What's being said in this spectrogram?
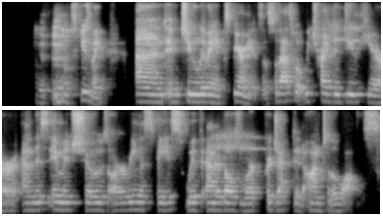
excuse me, and into living experiences. So that's what we tried to do here. And this image shows our arena space with Anadol's work projected onto the walls.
